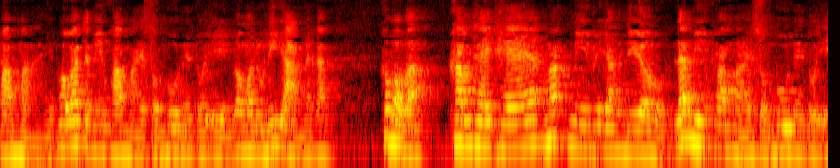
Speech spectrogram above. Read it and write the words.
ความหมาย เพราะว่าจะมีความหมายสมบูรณ์ในตัวเองลองมาดูนิยามนะครับเขาบอกว่า คำไทยแท้มักมีพยางค์เดียว และมีความหมายสมบูรณ์ในตัวเอ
